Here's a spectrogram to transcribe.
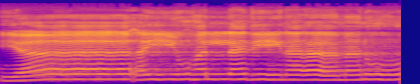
يا أيها الذين آمنوا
